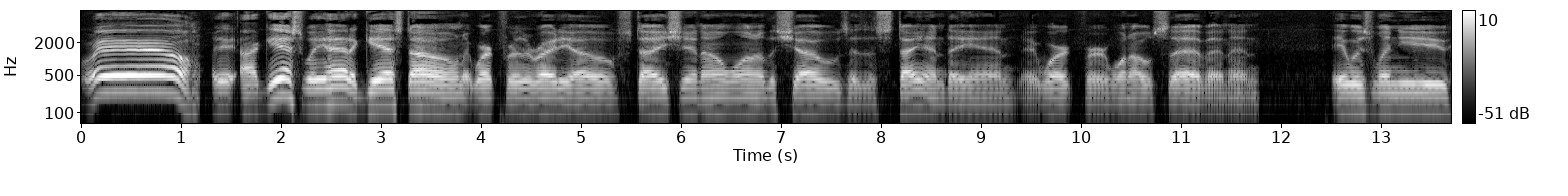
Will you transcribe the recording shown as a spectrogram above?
Well, I guess we had a guest on that worked for the radio station on one of the shows as a stand-in. It worked for 107, and it was when you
